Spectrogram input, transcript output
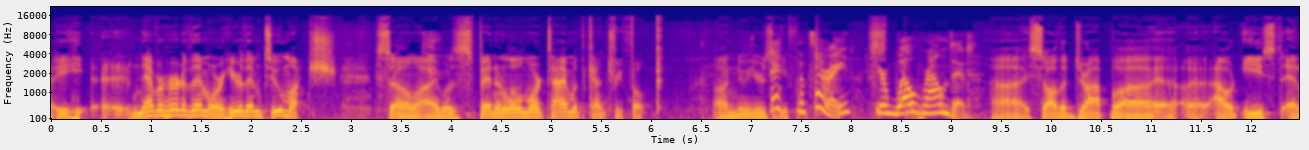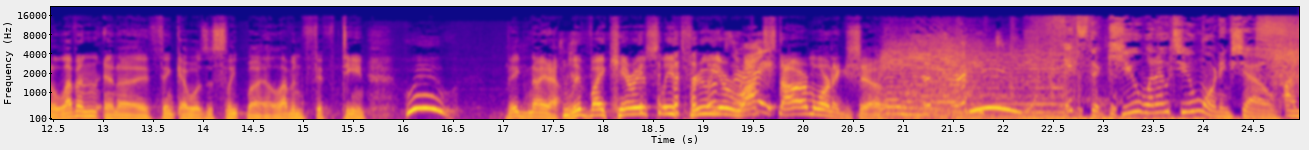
uh, uh, never heard of them or hear them too much. So I was spending a little more time with the country folk on New Year's Hey, Eve. that's all right. You're well rounded. Uh, I saw the drop uh, uh, out east at 11, and I think I was asleep by 11.15. Woo! Big night out. Live vicariously through your That's rock star morning show. It's the Q102 Morning Show on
